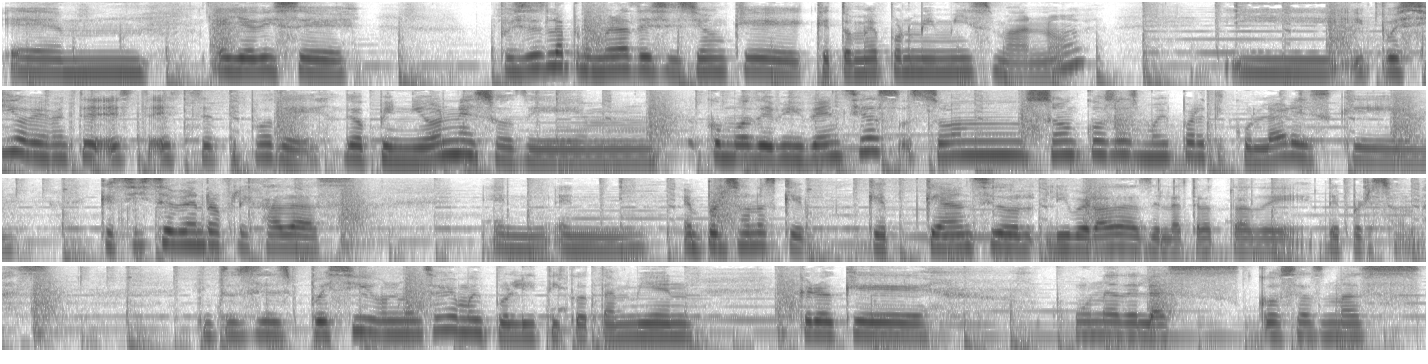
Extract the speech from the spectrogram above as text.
Em, ella dice, pues es la primera decisión que, tomé por mí misma, ¿no? Y, pues sí, obviamente este, este tipo de, opiniones o de mm, como de vivencias son, son cosas muy particulares que, que sí se ven reflejadas en, personas que, han sido liberadas de la trata de, personas. Entonces, pues sí, un mensaje muy político. También creo que una de las cosas más...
